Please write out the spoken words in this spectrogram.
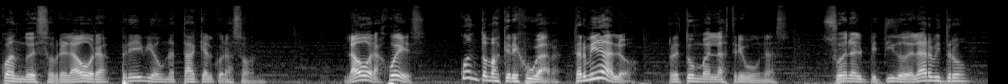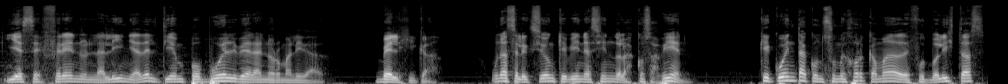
cuando es sobre la hora previo a un ataque al corazón. La hora, juez. ¿Cuánto más querés jugar? Terminalo. Retumba en las tribunas. Suena el pitido del árbitro y ese freno en la línea del tiempo vuelve a la normalidad. Bélgica. Una selección que viene haciendo las cosas bien. Que cuenta con su mejor camada de futbolistas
